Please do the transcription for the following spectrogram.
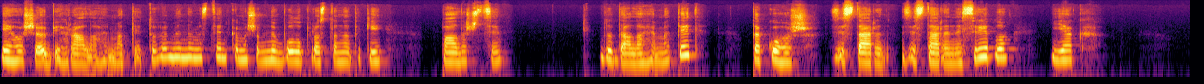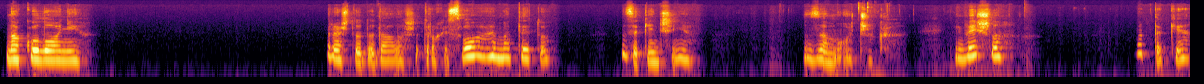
Я його ще обіграла гематитовими намистинками, щоб не було просто на такій паличці. Додала гематит, такого ж зістарене, зістарене срібло, як на колоні. Решту додала ще трохи свого гематиту, закінчення замочок. І вийшло от таке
